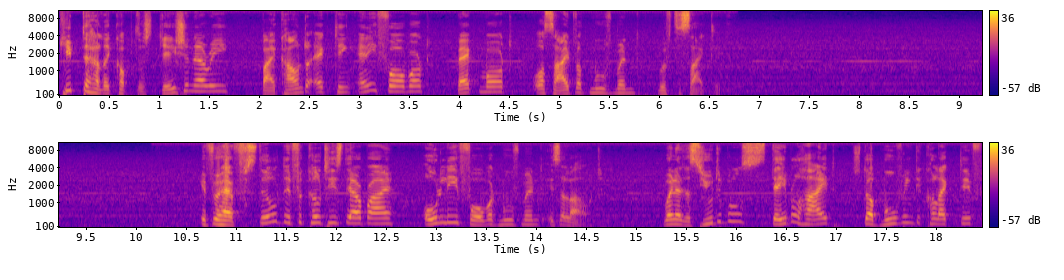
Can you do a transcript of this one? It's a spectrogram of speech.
Keep the helicopter stationary by counteracting any forward, backward or sideward movement with the cyclic. If you have still difficulties thereby, only forward movement is allowed. When at a suitable, stable height, stop moving the collective,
